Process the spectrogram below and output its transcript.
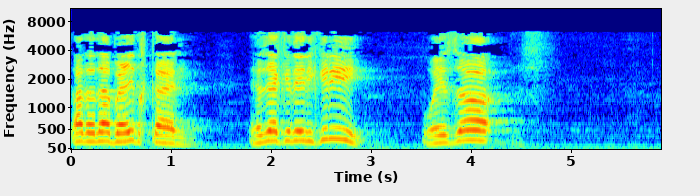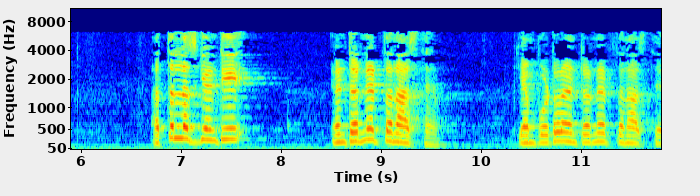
دا دا, دا بعید ښکاری یزه کې دې لیکري وایزه اتلس غنټه انټرنیټ ته ناشته کمپیوټر انټرنیټ ته ناشته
